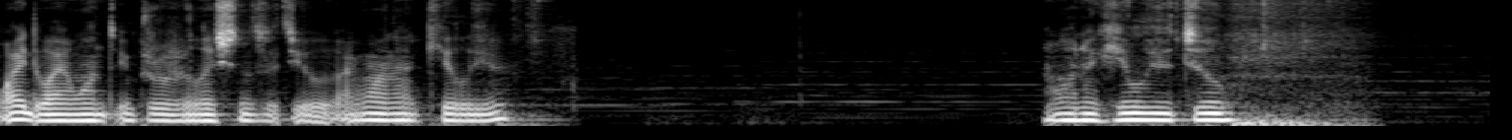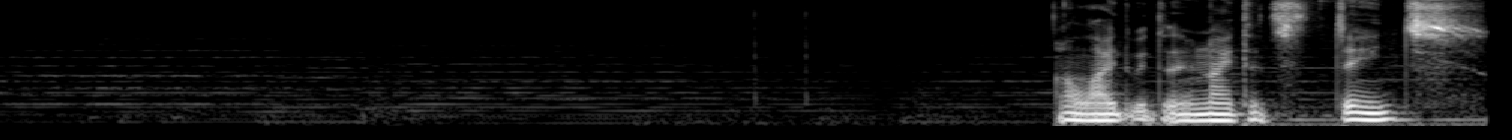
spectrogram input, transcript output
Why do I want to improve relations with you? I wanna kill you. I wanna kill you too. allied with the United States,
